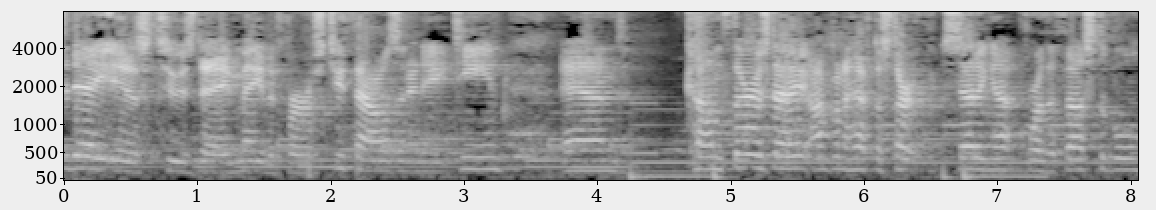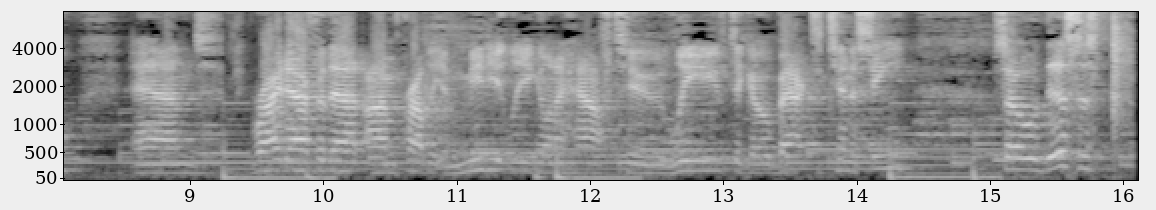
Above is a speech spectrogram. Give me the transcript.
Today is Tuesday, May the 1st, 2018, and come Thursday, I'm going to have to start setting up for the festival. And right after that, I'm probably immediately going to have to leave to go back to Tennessee. So this is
